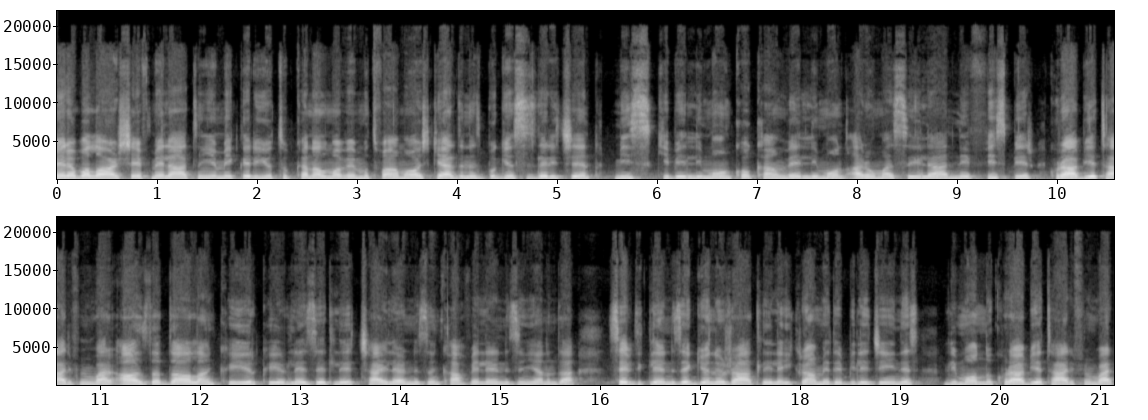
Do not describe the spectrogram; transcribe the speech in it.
Merhabalar, Şef Melahat'in Yemekleri YouTube kanalıma ve mutfağıma hoş geldiniz. Bugün sizler için mis gibi limon kokan ve limon aromasıyla nefis bir kurabiye tarifim var. Ağızda dağılan kıyır kıyır lezzetli çaylarınızın, kahvelerinizin yanında sevdiklerinize gönül rahatlığıyla ikram edebileceğiniz limonlu kurabiye tarifim var.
